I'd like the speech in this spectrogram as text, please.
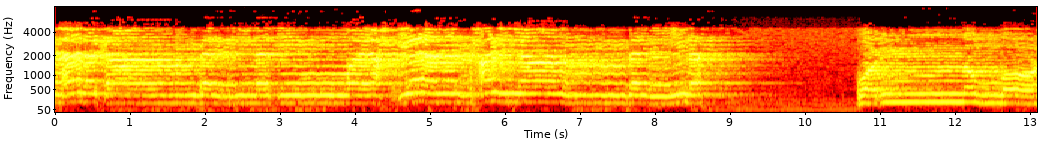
هلك عن بينة ويحيى من عَنْ ۗ وَإِنَّ اللَّهَ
